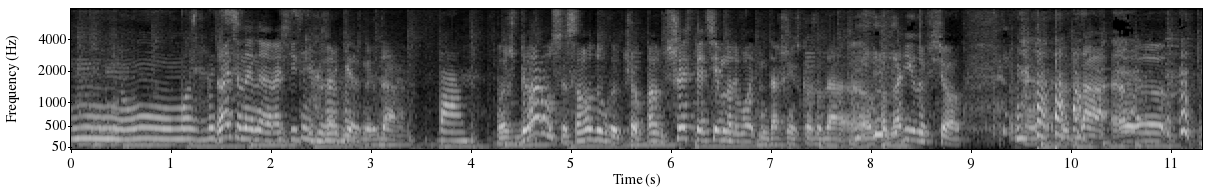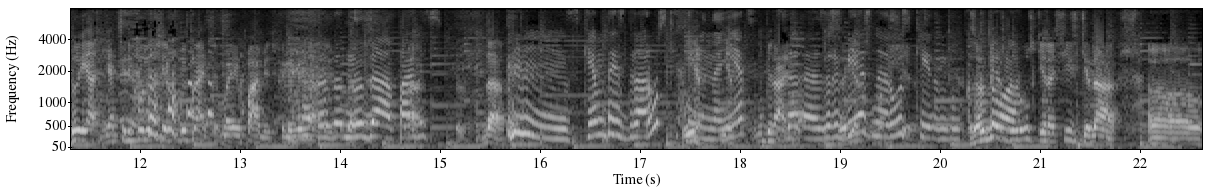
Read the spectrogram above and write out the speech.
Ну, может быть... Давайте, наверное, российских и зарубежных, да. Да. Потому что белорусы, Солодуха, что, 65708, дальше не скажу, да, э, позвонил и все. Да, э, ну я, я телефонный человек, вы знаете, мою память феноменальную. Ну да, память. Да. С кем-то из белорусских именно, нет, нет? убираем. За- Зарубежный, Зарубеж- русский. ну, Зарубежный, кто? русский, российский, да. Э.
